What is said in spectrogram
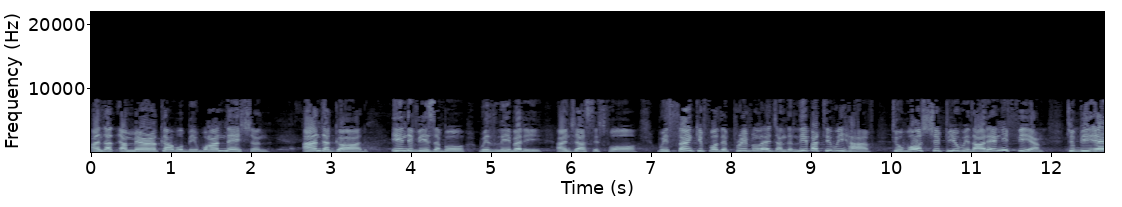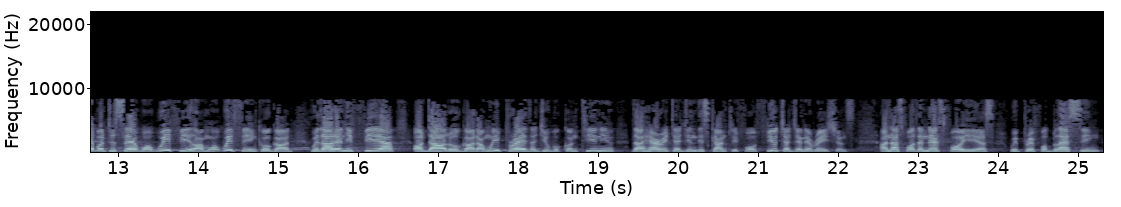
And that America will be one nation under God indivisible with liberty and justice for all. We thank you for the privilege and the liberty we have to worship you without any fear, to be able to say what we feel and what we think, oh God, without any fear or doubt, oh God. And we pray that you will continue the heritage in this country for future generations. And as for the next four years, we pray for blessing,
